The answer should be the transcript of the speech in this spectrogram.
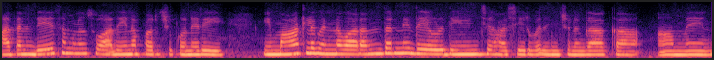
అతని దేశమును స్వాధీనపరుచుకొనిరి. ఈ మాటలు విన్న వారందరినీ దేవుడు దీవించి ఆశీర్వదించునుగాక. ఆమెన్.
